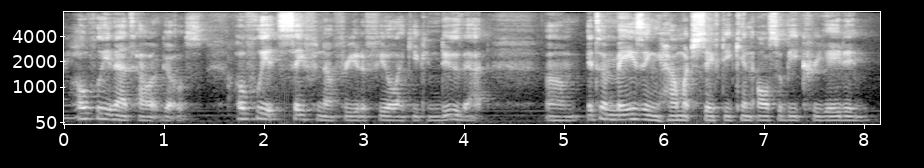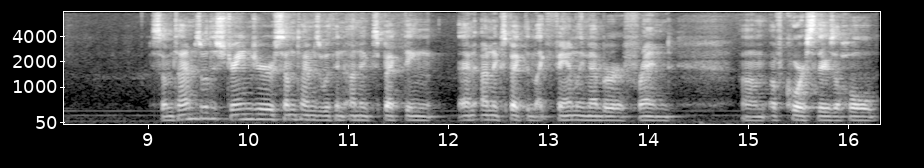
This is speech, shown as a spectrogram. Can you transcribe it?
Right. Hopefully that's how it goes. Hopefully it's safe enough for you to feel like you can do that. Um, it's amazing how much safety can also be created. Sometimes with a stranger, sometimes with an unexpected, an unexpected like family member or friend. Um, of course, there's a whole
